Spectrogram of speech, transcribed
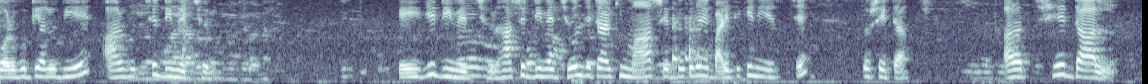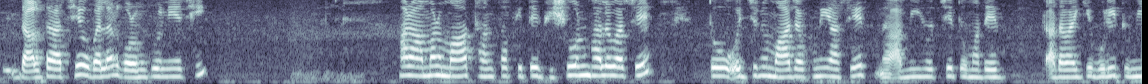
বরবটি আলু দিয়ে, আর হচ্ছে ডিমের ঝোল। এই যে ডিমের ঝোল, হাঁসের ডিমের ঝোল, যেটা আর কি মা সেদ্ধ করে বাড়ি থেকে নিয়ে এসছে, তো সেটা। আর হচ্ছে ডাল, ডালটা আছে ওবেলার, গরম করে নিয়েছি। আর আমার মা থামস আপ খেতে ভীষণ ভালোবাসে। তো ওই জন্য মা যখনই আসে, আমি হচ্ছে তোমাদের দাদাভাইকে বলি, তুমি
